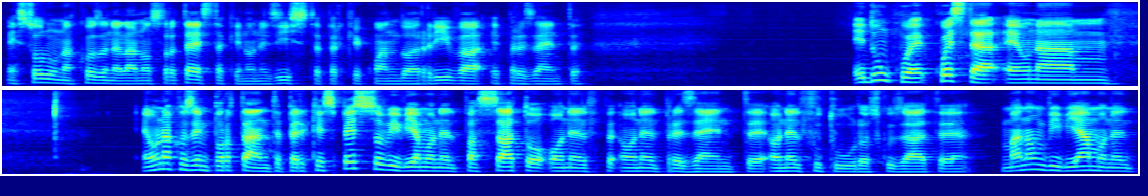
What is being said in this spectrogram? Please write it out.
è solo una cosa nella nostra testa che non esiste perché quando arriva è presente. E dunque questa è una, è una cosa importante perché spesso viviamo nel passato o nel, o nel presente, o nel futuro, scusate, ma non viviamo nel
